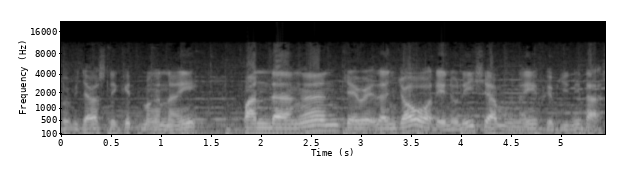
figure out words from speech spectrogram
berbicara sedikit mengenai pandangan cewek dan cowok di Indonesia mengenai virginitas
